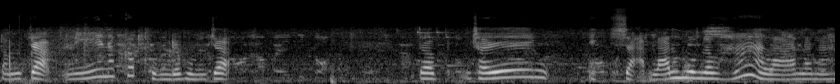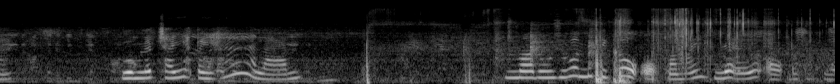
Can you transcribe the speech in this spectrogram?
หลังจากนี้นะครับผมเดี๋ยวผมจะ จะใช้อีกสามล้านรวมแล้วห้าล้านแล้วนะฮะ รวมแล้วใช้ไปห้าล้าน มาดูซิว่ามิติเคิลออกมาไหมและเออออกมาสักตัว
